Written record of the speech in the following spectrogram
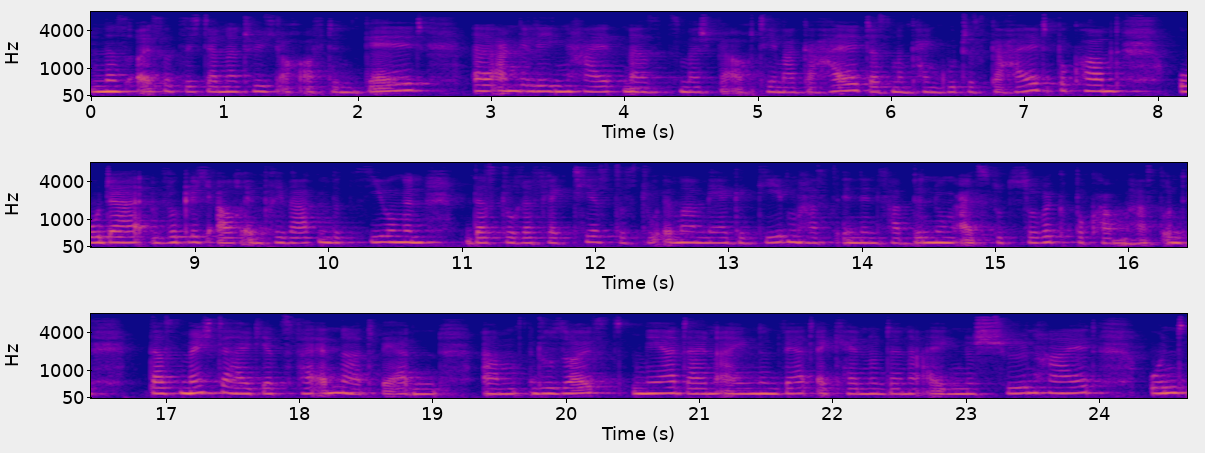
Und das äußert sich dann natürlich auch oft in Geldangelegenheiten, äh, also zum Beispiel auch Thema Gehalt, dass man kein gutes Gehalt bekommt oder wirklich auch in privaten Beziehungen, dass du reflektierst, dass du immer mehr gegeben hast in den Verbindungen Verbindung, als du zurückbekommen hast. Und das möchte halt jetzt verändert werden. Ähm, du sollst mehr deinen eigenen Wert erkennen und deine eigene Schönheit und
